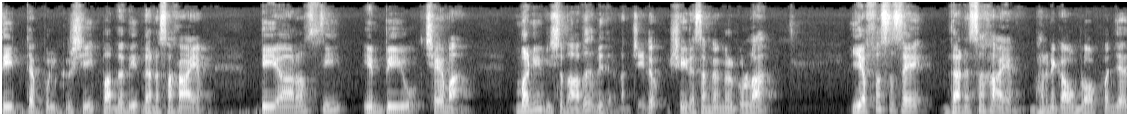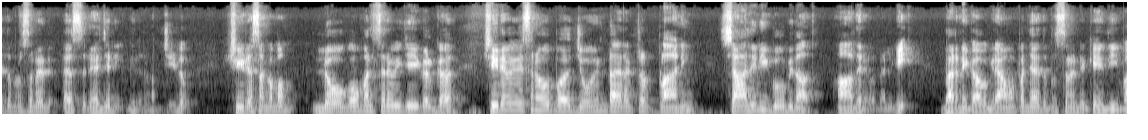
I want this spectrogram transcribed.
തീറ്റ പുൽകൃഷി പദ്ധതി ധനസഹായം T R M C M P U chairman Mani Vishwanath വിതരണം ചെയ്തു. ക്ഷീരസംഘങ്ങൾക്കുള്ള എഫ് എസ് എസ് എ ധനസഹായം Bharanikkavu block panchayat president S Rajani വിതരണം ചെയ്തു. ക്ഷീരസംഗമം ലോഗോ മത്സര വിജയികൾക്ക് ക്ഷീരവികസന വകുപ്പ് joint director planning Shalini Gopinath ആദരവ് നൽകി. ഭരണികാവ് ഗ്രാമപഞ്ചായത്ത് president K Deepa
